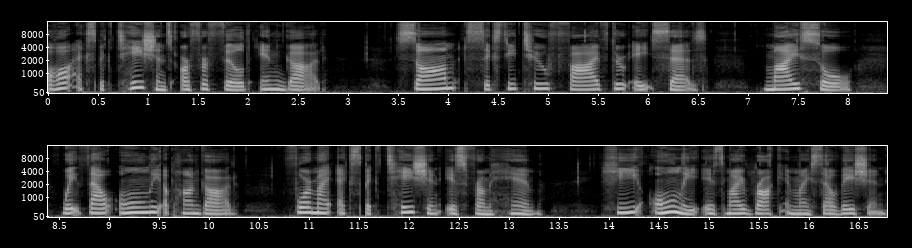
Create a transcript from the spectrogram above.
all expectations are fulfilled in God. Psalm 62 5 through 8 says, My soul, wait thou only upon God, for my expectation is from him. He only is my rock and my salvation.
